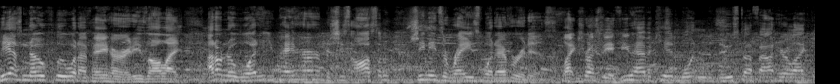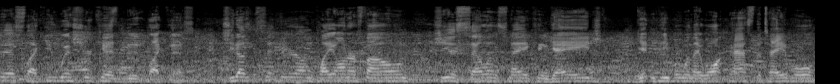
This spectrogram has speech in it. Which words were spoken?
He has no clue what I pay her, and he's all like, "I don't know what you pay her, but she's awesome. She needs a raise, whatever it is." Like, trust me, if you have a kid wanting to do stuff out here like this, like you wish your kid did like this. She doesn't sit here and play on her phone. She is selling snakes, engaged, getting people when they walk past the table,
